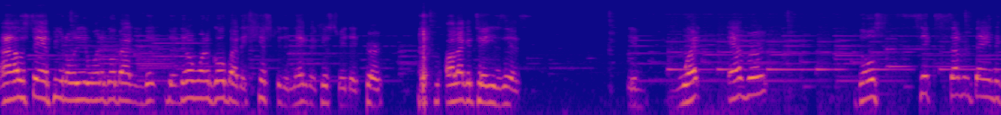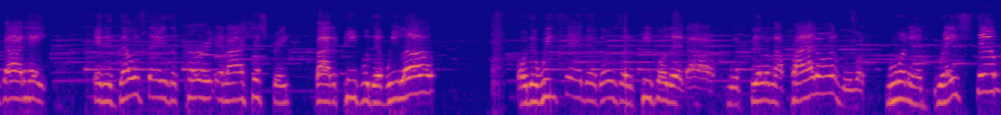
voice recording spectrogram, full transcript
I understand people don't even want to go back. They, they don't want to go by the history, the negative history that occurred. All I can tell you is this: if whatever those six, seven things that God hates, and if those things occurred in our history by the people that we love, or that we said that those are the people that uh, we're feeling our pride on, we, we want to embrace them,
